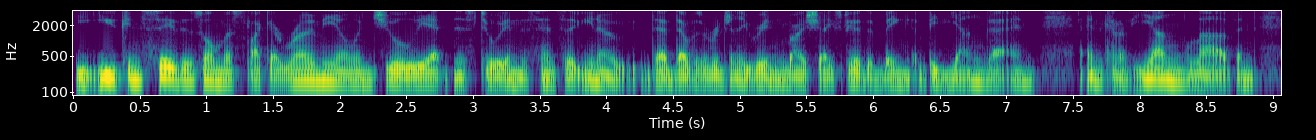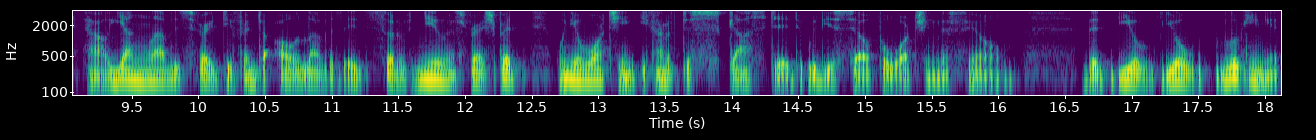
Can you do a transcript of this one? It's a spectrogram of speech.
you can see there's almost like a Romeo and Julietness to it in the sense that you know that that was originally written by Shakespeare, that being a bit younger and and kind of young love and how young love is very different to old love. It's, it's sort of new and fresh, but when you're watching it, you're kind of disgusted with yourself for watching the film. That you're you're looking at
